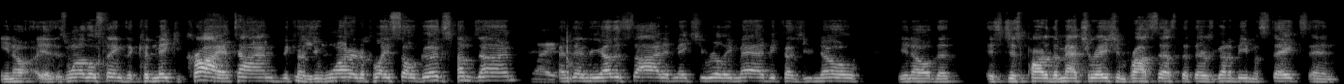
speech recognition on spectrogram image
you know, it's one of those things that could make you cry at times because you wanted to play so good sometimes. Right. And then the other side, it makes you really mad because you know, you know, that it's just part of the maturation process that there's going to be mistakes. And,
